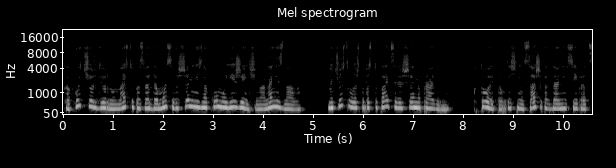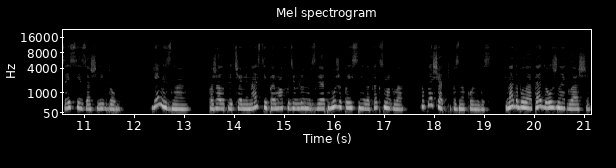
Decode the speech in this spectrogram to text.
Какой черт дернул Настю позвать домой совершенно незнакомую ей женщину, она не знала, но чувствовала, что поступает совершенно правильно. «Кто это?» – уточнил Саша, когда они всей процессией зашли в дом. «Я не знаю», – пожала плечами Настя и, поймав удивленный взгляд мужа, пояснила, как смогла. На площадке познакомились. Надо было отдать должное Глаше.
